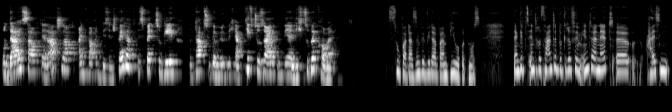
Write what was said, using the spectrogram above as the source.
Und da ist auch der Ratschlag, einfach ein bisschen später ins Bett zu gehen und tagsüber möglich aktiv zu sein und mehr Licht zu bekommen. Super, da sind wir wieder beim Biorhythmus. Dann gibt es interessante Begriffe im Internet, äh, heißen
